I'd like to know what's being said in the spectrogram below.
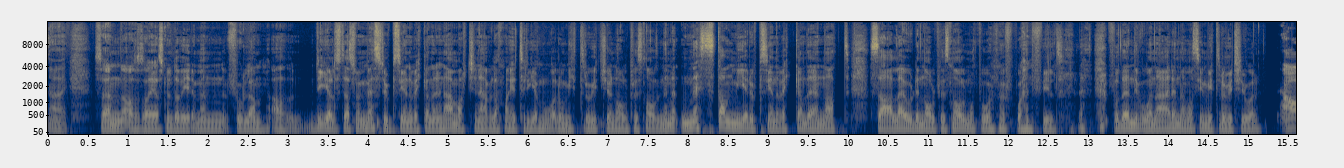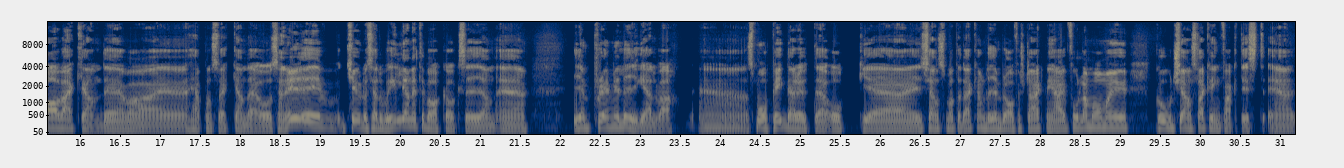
Nej, sen, alltså jag snuddar vid det, men Fulham, ja, dels det som är mest uppseendeväckande i den här matchen är väl att man gör tre mål och Mitrovic gör 0 plus 0. Nästan mer uppseendeväckande än att Salah gjorde 0 plus 0 mot Bournemouth på Anfield. på den nivån är det när man ser Mitrovic i år. Ja, verkligen. Det var eh, häpnadsväckande. Och sen är det kul att se att William är tillbaka också igen. eh, i en Premier League-elva. Eh, småpigg där ute och eh, känns som att det där kan bli en bra förstärkning. I Fulham har man ju god känsla kring faktiskt. Eh,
